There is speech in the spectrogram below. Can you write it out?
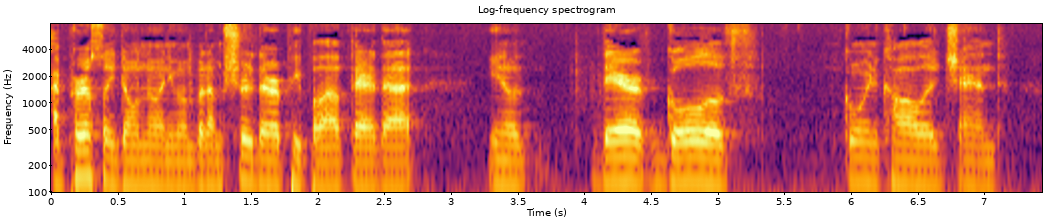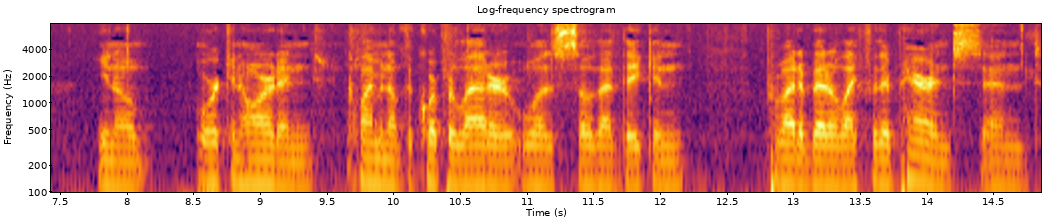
I personally don't know anyone, but I'm sure there are people out there that, you know, their goal of going to college and, you know, working hard and climbing up the corporate ladder was so that they can provide a better life for their parents and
